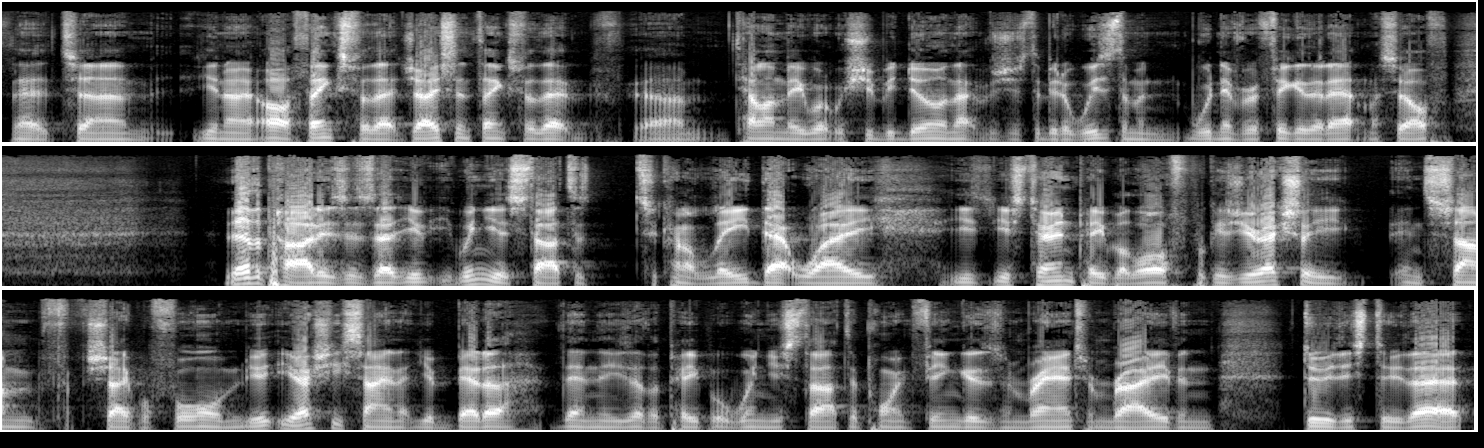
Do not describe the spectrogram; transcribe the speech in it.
That um, you know, oh, thanks for that, Jason. Thanks for that, um, telling me what we should be doing. That was just a bit of wisdom, and would never have figured that out myself. The other part is is that you, when you start to, to kind of lead that way, you, you turn people off because you're actually, in some shape or form, you, you're actually saying that you're better than these other people when you start to point fingers and rant and rave and do this, do that.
